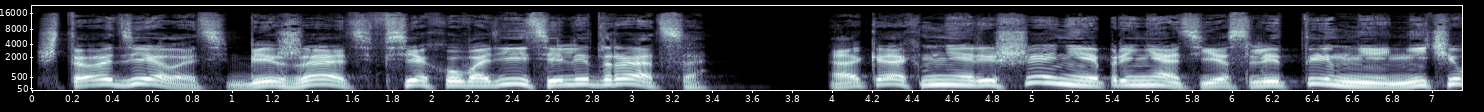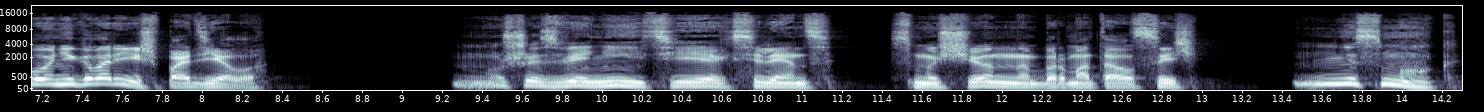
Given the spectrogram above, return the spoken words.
Что делать? Бежать, всех уводить или драться? А как мне решение принять, если ты мне ничего не говоришь по делу? «Уж извините, экселленс», — смущенно бормотал Сыч. «Не смог».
